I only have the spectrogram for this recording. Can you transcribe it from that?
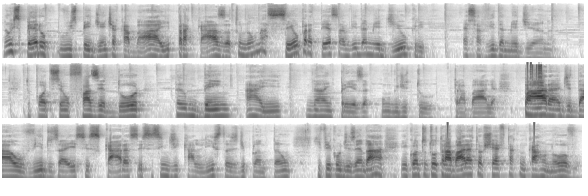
Não espera o expediente acabar, ir para casa. Tu não nasceu para ter essa vida medíocre, essa vida mediana. Tu pode ser um fazedor também aí na empresa onde tu trabalha. Para de dar ouvidos a esses caras, esses sindicalistas de plantão que ficam dizendo: ah, enquanto tu trabalha, teu chefe está com carro novo.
